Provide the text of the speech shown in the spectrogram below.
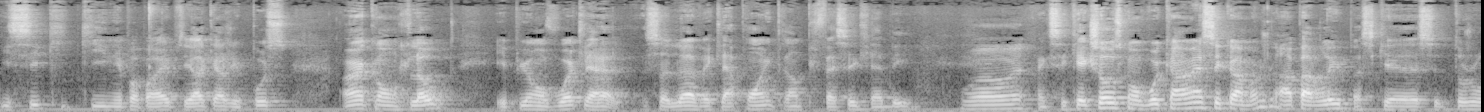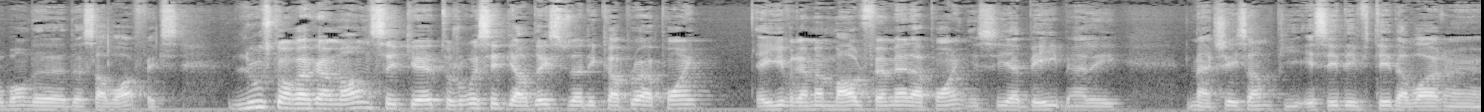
ici qui, qui n'est pas pareil. Puis quand les pousse un contre l'autre, et puis on voit que celui-là avec la pointe rentre plus facile que la bille. Ouais, ouais. Fait que c'est quelque chose qu'on voit quand même assez commun. Je vais en parler parce que c'est toujours bon de, de savoir. Fait que c- nous, ce qu'on recommande, c'est que toujours essayer de garder, si vous avez des couplers à pointe, ayez vraiment mâle, femelle à pointe. Et s'il y a bille, ben allez matcher ensemble. Puis essayez d'éviter d'avoir un,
